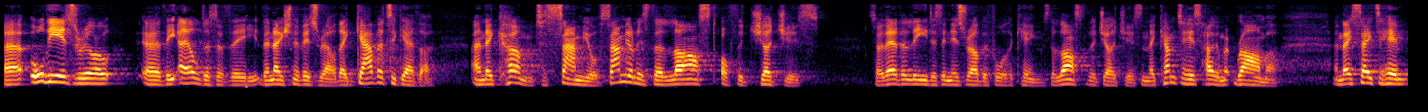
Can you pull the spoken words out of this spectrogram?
Uh, all the Israel, uh, the elders of the, the nation of Israel, they gather together and they come to Samuel. Samuel is the last of the judges. So they're the leaders in Israel before the kings, the last of the judges. And they come to his home at Ramah and they say to him,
